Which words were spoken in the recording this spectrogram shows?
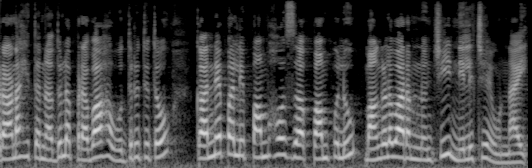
ప్రాణహిత నదుల ప్రవాహ ఉధృతితో కన్నెపల్లి పంప్ హౌస్ పంపులు మంగళవారం నుంచి నిలిచే ఉన్నాయి.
